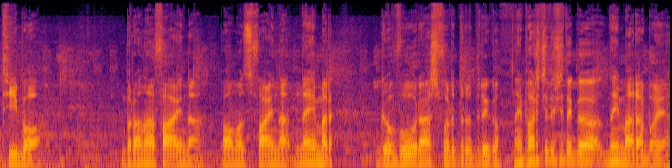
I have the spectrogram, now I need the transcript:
Tibo Brona fajna, pomoc fajna, Neymar, Gowu, Rashford, Rodrygo. Najbardziej to się tego Neymara boję.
